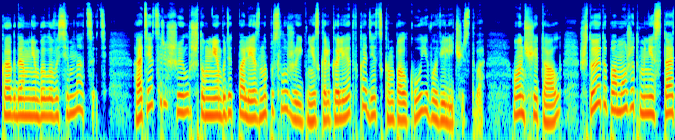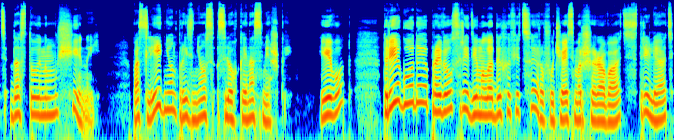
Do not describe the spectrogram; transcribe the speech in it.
Когда мне было восемнадцать, отец решил, что мне будет полезно послужить несколько лет в кадетском полку Его Величества — он считал, что это поможет мне стать достойным мужчиной. Последний он произнес с легкой насмешкой. И вот, три года я провел среди молодых офицеров, учась маршировать, стрелять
